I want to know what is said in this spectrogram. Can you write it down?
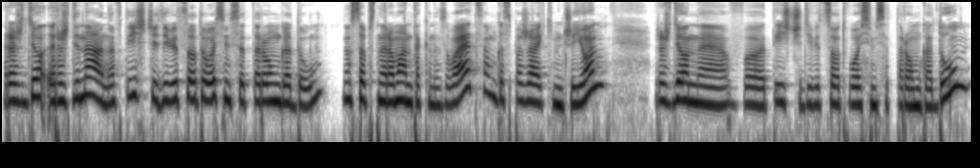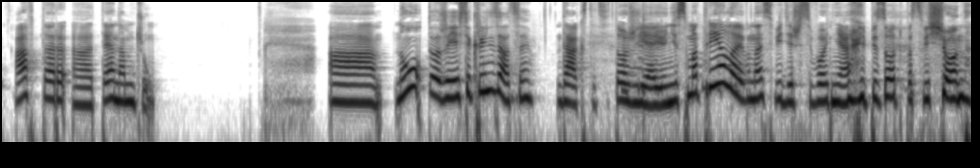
Рожден... Рождена она в 1982 году. Ну, собственно, роман так и называется «Госпожа Ким Джи Йон», рожденная в 1982 году, автор э, Тэ Намджу. А, ну, тоже есть экранизация. Да, кстати, тоже я ее не смотрела. И у нас, видишь, сегодня эпизод посвящен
